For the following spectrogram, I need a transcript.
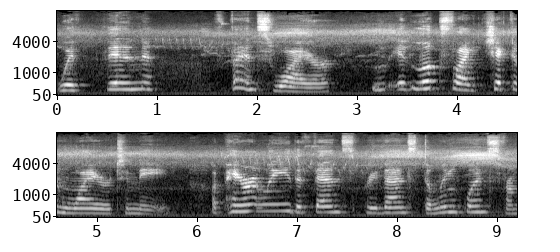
with thin fence wire. It looks like chicken wire to me. Apparently, the fence prevents delinquents from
